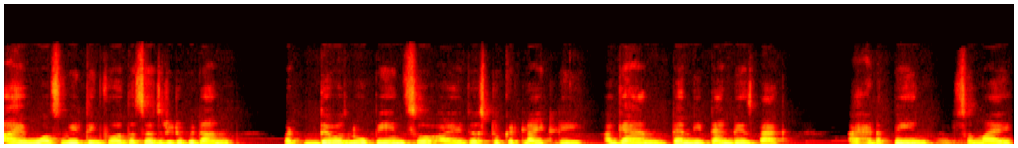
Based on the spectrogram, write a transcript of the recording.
I was waiting for the surgery to be done but there was no pain so i just took it lightly. Again 10, 10 days back i had a pain. So my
